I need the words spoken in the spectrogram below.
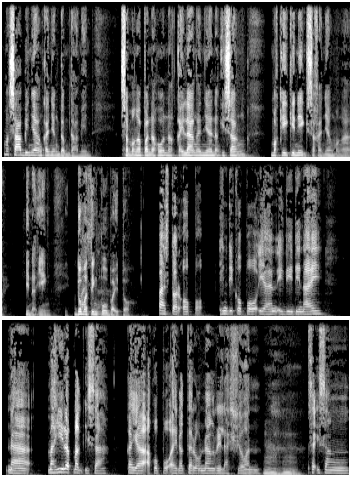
masabi niya ang kanyang damdamin. Sa mga panahon na kailangan niya ng isang makikinig sa kanyang mga hinaing. Dumating po ba ito? Pastor, opo. Hindi ko po yan i-deny na mahirap mag-isa. Kaya ako po ay nagkaroon ng relasyon Mhm. sa isang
